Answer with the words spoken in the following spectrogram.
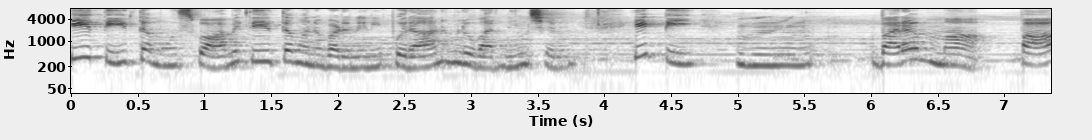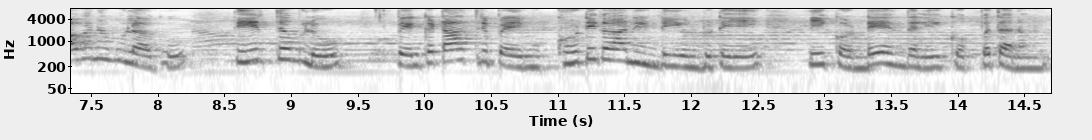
ఈ తీర్థము స్వామి తీర్థం అనబడునని పురాణములు వర్ణించను. ఇట్టి వరమ్మ పావనములకు తీర్థములు వెంకటాద్రిపై ముక్కోటిగా నిండి ఉండుటే ఈ కొండేందలి గొప్పతనం.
